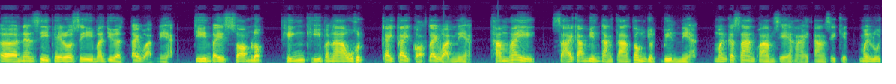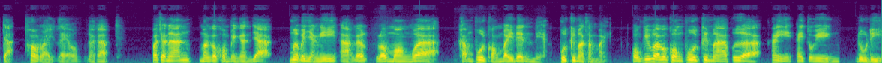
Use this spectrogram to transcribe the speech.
เอ่อแนนซี่เพโลซีมาเยือนไต้หวันเนี่ยจีนไปซ้อมรบทิ้งขีปนาวุธใกล้ๆเกาะไต้หวันเนี่ยทำให้สายการบินต่างๆ ต้องหยุดบินเนี่ย มันก็สร้างความเสียหายทางเศรษฐกิจไม่รู้จักเท่าไหร่แล้วนะครับ เพราะฉะนั้นมันก็คงเป็นงานยาก เมื่อเป็นอย่างนี้อะแล้วเรามองว่าคำพูดของไบเดนเนี่ยพูดขึ้นมาทำไม ผมคิดว่าก็คงพูดขึ้นมาเพื่อให้ให้ตัวเองดูดี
